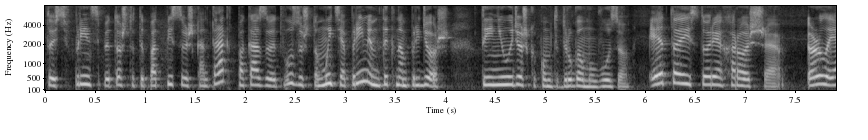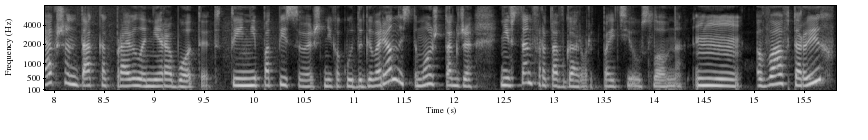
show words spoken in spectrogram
То есть, в принципе, то, что ты подписываешь контракт, показывает вузу, что мы тебя примем, ты к нам придешь. Ты не уйдешь к какому-то другому вузу. Эта история хорошая. Early action так, как правило, не работает. Ты не подписываешь никакую договоренность, ты можешь также не в Стэнфорд, а в Гарвард пойти условно. Во-вторых,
